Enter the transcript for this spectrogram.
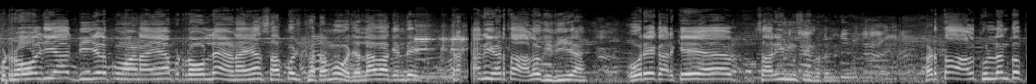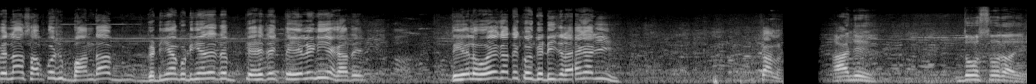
ਪੈਟਰੋਲ ਜੀ ਆ ਡੀਜ਼ਲ ਪਵਾਉਣ ਆਏ ਆ ਪੈਟਰੋਲ ਲੈਣ ਆਏ ਆ ਸਭ ਕੁਝ ਖਤਮ ਹੋ ਚੱਲਾ ਵਾ ਕਹਿੰਦੇ। ਟਰੱਕਾਂ ਦੀ ਹੜਤਾਲ ਹੋ ਗਈ ਦੀ ਆ। ਉਹਦੇ ਕਰਕੇ ਇਹ ਸਾਰੀ ਮੁਸੀਬਤ ਹੜਤਾਲ ਖੁੱਲਣ ਤੋਂ ਪਹਿਲਾਂ ਸਭ ਕੁਝ ਬੰਦ ਆ ਗੱਡੀਆਂ ਗੁੱਡੀਆਂ ਦੇ ਤੇ ਕਿਸੇ ਦੇ ਤੇਲ ਹੀ ਨਹੀਂ ਹੈਗਾ ਤੇ। ਤੇਲ ਹੋਏਗਾ ਤੇ ਕੋਈ ਗੱਡੀ ਚਲਾਏਗਾ ਜੀ। ਹਾਂਜੀ। 200 ਦਾ ਜੀ।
